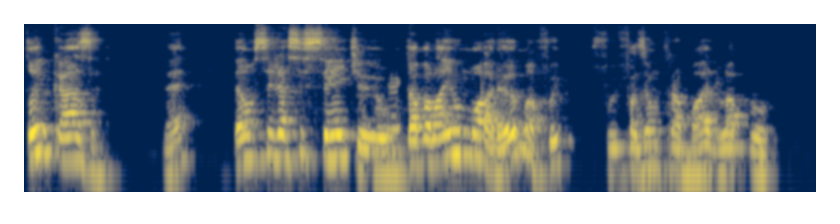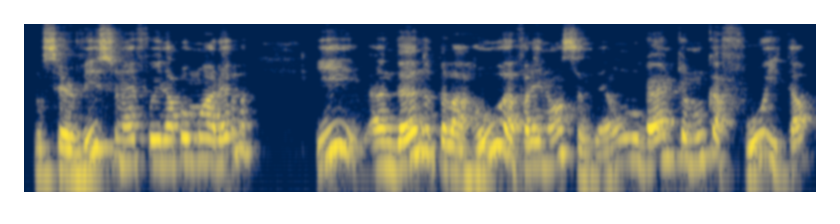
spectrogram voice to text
tô em casa, né? Então você já se sente. Eu estava lá em Umuarama, fui, fui fazer um trabalho lá pro, no serviço, né? Fui lá para Umuarama e andando pela rua, falei, nossa, é um lugar que eu nunca fui e tal.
